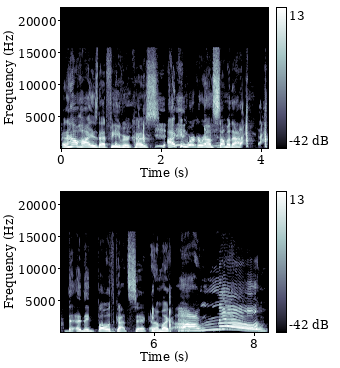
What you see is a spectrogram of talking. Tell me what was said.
And how high is that fever? Because I can work around some of that. And they both got sick. And I'm like, oh, no,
